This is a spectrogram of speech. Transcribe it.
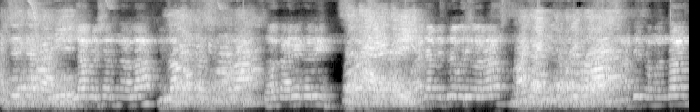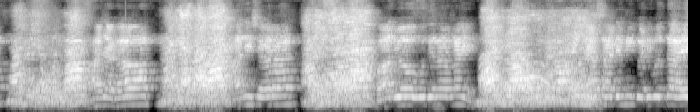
तसेच या कामी जिल्हा प्रशासनाला जिल्हा प्रशासनाला सहकार्य करीन. सहकार्य करेन. माझ्या मित्र परिवारास माझ्या मित्रपरिवारास नाते संबंधात नातेसंबंधात माझ्या गावात आणि शहरात आणि शहरात बालविवाह होऊ देणार नाही. यासाठी मी कटिबद्ध आहे.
